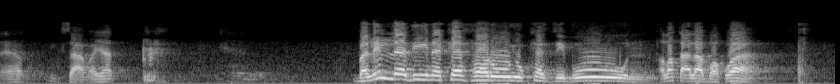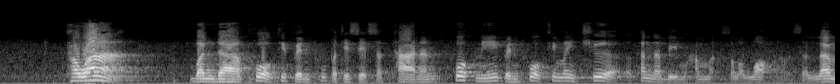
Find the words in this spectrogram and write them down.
นะครับอีกสามอายัด บลิลลดีนกฟารูยุคซิบูนอัลลอฮฺตาลาบอกว่าทว่าบรรดาพวกที่เป็นผู้ปฏิเสธศรัทธานั้น พวกนี้เป็นพวกที่ไม่เชื่อท่านนาบีมุฮัมมัดสุลลัลฮุอะสัลลัม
